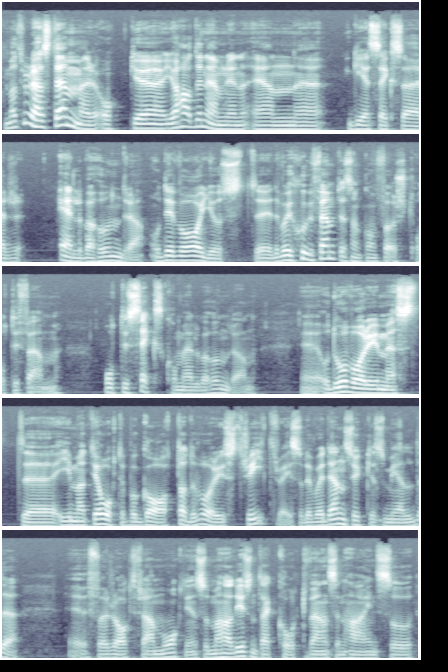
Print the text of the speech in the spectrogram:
Men jag tror det här stämmer och eh, jag hade nämligen en eh, G6R 1100 och det var just, eh, det var ju 750 som kom först, 85. 86 kom 1100. Och då var det ju mest, i och med att jag åkte på gata, då var det ju street race och det var ju den cykeln som gällde för rakt framåkning. Så man hade ju sånt här kort Vance Heinz och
